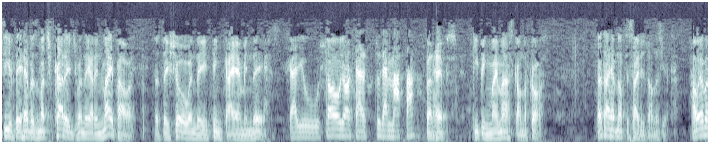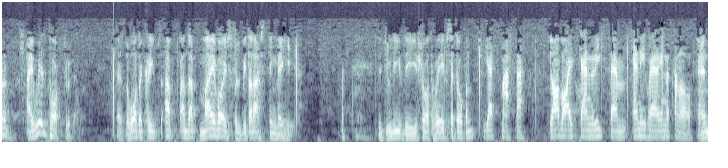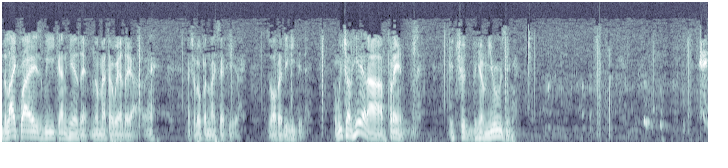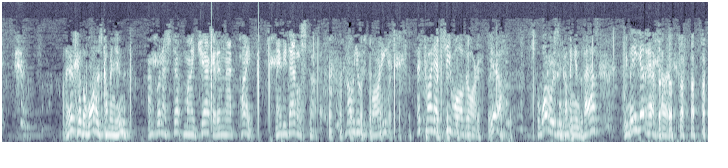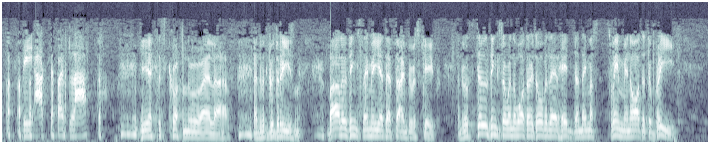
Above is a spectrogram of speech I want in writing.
See if they have as much courage when they are in my power as they show when they think I am in theirs. Shall you show yourself to them, master? Perhaps keeping my mask on, of course. That I have not decided on as yet. However, I will talk to them. As the water creeps up and up, my voice will be the last thing they hear. Did you leave the short wave set open? Yes, master. Your voice can reach them anywhere in the tunnel. And likewise, we can hear them, no matter where they are. eh? I shall open my set here. It's already heated. And we shall hear our friends. It should be amusing. Well, there's where the water's coming in. I'm going to stuff my jacket in that pipe. Maybe that'll stop it. No use, Barney. Let's try that seawall door. Yeah. The water isn't coming in fast. We may yet have time. The octopus laughed. yes, Quan Wu, I laugh. And with good reason. Barlow thinks they may yet have time to escape. And will still think so when the water is over their heads and they must swim in order to breathe.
